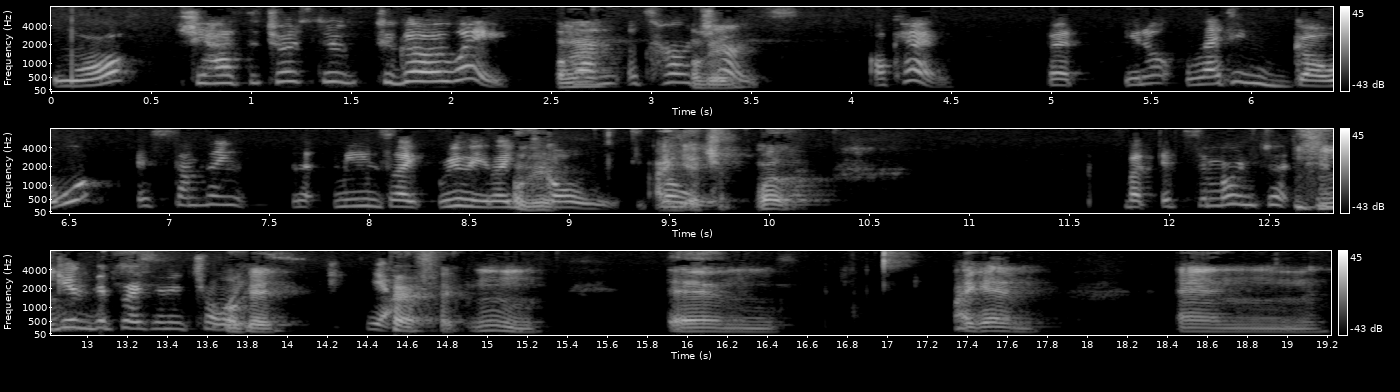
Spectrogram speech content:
or she has the choice to, to go away. Okay. Then it's her Okay. choice. Okay. But you know, letting go is something that means like really like Okay. go. I go. get you well But it's important to, to Mhm. give the person a choice. Okay. Yeah. Perfect. Mm. Um, again, and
